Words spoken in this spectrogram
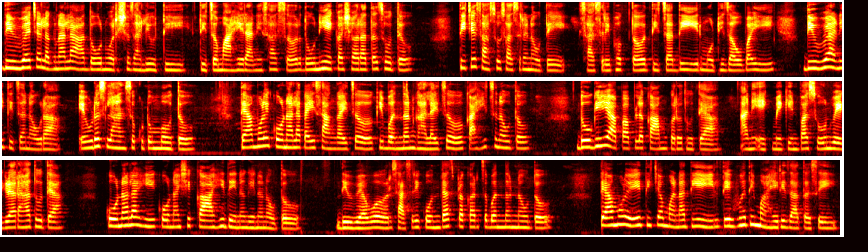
दिव्याच्या लग्नाला दोन वर्ष झाली होती. तिचं माहेर आणि सासर दोन्ही एका शहरातच होतं. तिचे सासू सासरे नव्हते. सासरी फक्त तिचा दीर मोठी जाऊबाई दिव्या आणि तिचा नवरा. एवढंच लहानसं कुटुंब होतं. त्यामुळे कोणाला काही सांगायचं की बंधन घालायचं काहीच नव्हतं. दोघीही आपापलं काम करत होत्या आणि एकमेकींपासून वेगळ्या राहत होत्या. कोणालाही कोणाशी काही देणं घेणं नव्हतं. दिव्यावर सासरी कोणत्याच प्रकारचं बंधन नव्हतं. त्यामुळे तिच्या मनात येईल तेव्हा ती माहेरी जात असे.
